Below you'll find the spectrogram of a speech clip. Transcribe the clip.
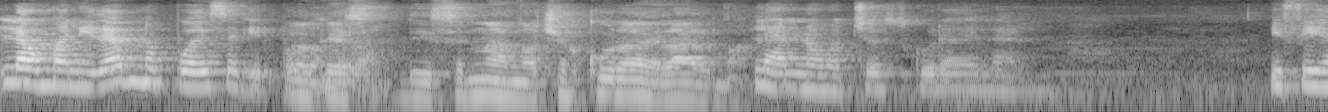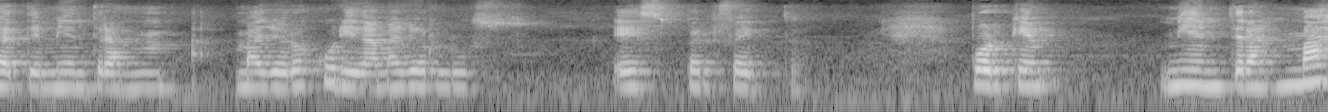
la humanidad no puede seguir por Lo donde que dicen la noche oscura del alma. La noche oscura del alma. Y fíjate, mientras mayor oscuridad, mayor luz. Es perfecto. Porque mientras más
